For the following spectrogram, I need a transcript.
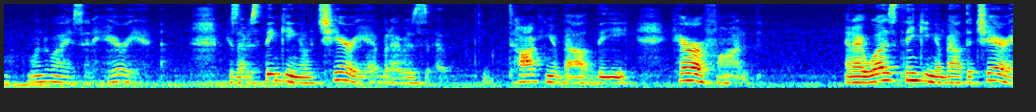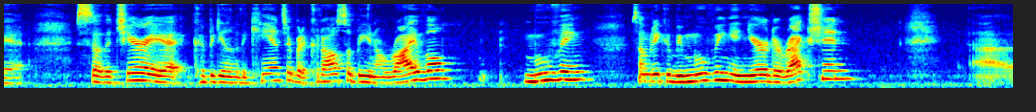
I wonder why I said Harriet. Because I was thinking of chariot, but I was talking about the Hierophant. And I was thinking about the chariot. So the chariot could be dealing with a cancer, but it could also be an arrival moving. Somebody could be moving in your direction. Uh,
